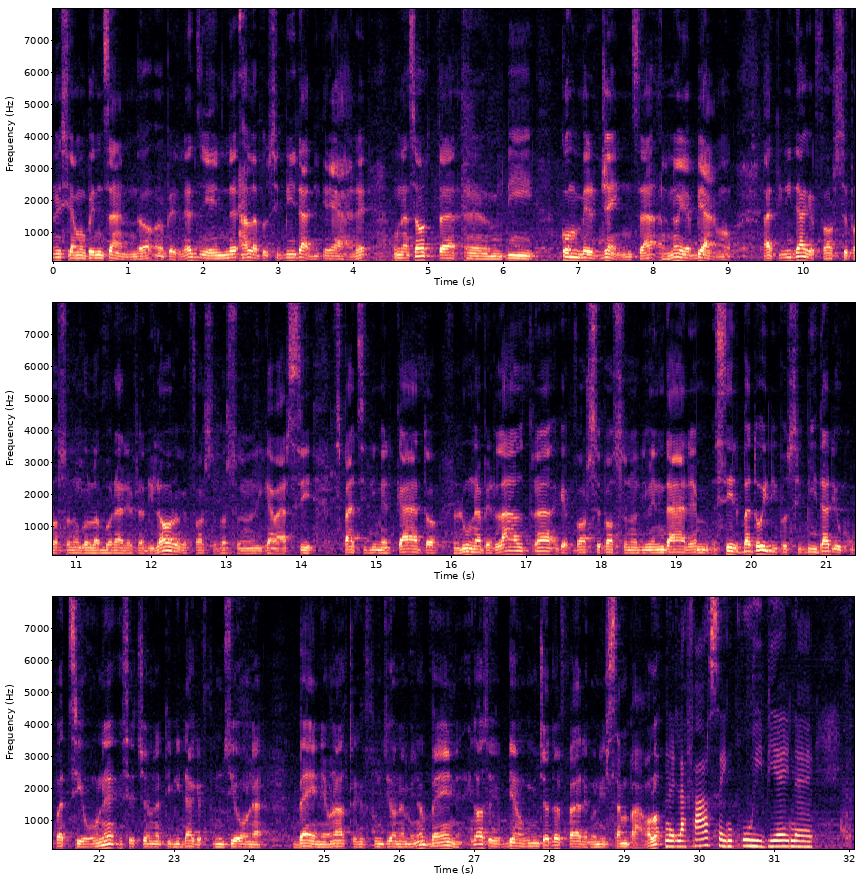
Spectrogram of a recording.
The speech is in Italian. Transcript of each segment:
Noi stiamo pensando eh, per le aziende alla possibilità di creare una sorta eh, di convergenza. Noi abbiamo attività che forse possono collaborare fra di loro, che forse possono ricavarsi spazi di mercato l'una per l'altra, che forse possono diventare serbatoi di possibilità di occupazione se c'è un'attività che funziona bene, un'altra che funziona meno bene, cose che abbiamo cominciato a fare con il San Paolo. Nella fase in cui viene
